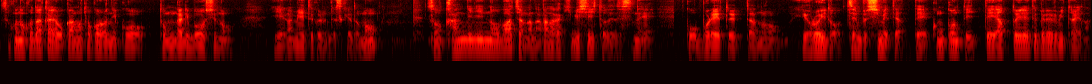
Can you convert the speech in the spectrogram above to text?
そこの小高い丘のところにこうとんがり帽子の家が見えてくるんですけどもその管理人のおばあちゃんがなかなか厳しい人でですねこうボレーといってあの鎧戸を全部閉めてあってコンコンって言ってやっと入れてくれるみたいな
